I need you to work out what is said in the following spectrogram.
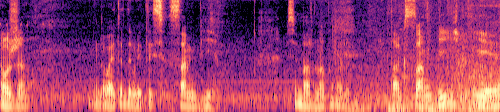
Отже, давайте дивитись сам бій. Всім гарного перегляду. Так, сам бій є.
